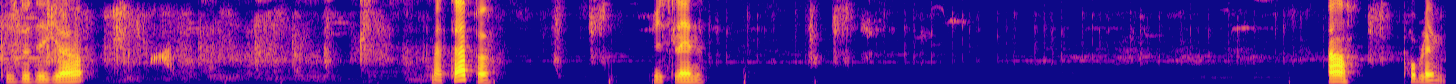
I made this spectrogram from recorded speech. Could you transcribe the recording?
Plus de dégâts. Ma tape? Ghislaine. Ah, problème.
